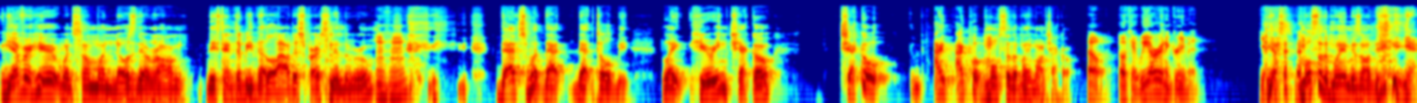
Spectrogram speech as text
You ever hear when someone knows they're wrong, they tend to be the loudest person in the room? hmm That's what that that told me. Like hearing Checo, Checo, I I put most of the blame on Checo. Oh, okay. We are in agreement. Yes, most of the blame is on. yeah,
